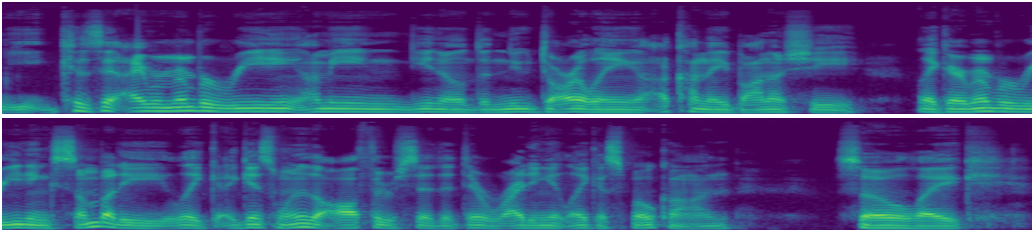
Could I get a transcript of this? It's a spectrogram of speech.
because I remember reading, I mean, you know, the new Darling Akane Banashi. Like, I remember reading somebody, like, I guess one of the authors said that they're writing it like a Spokon. So, like,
